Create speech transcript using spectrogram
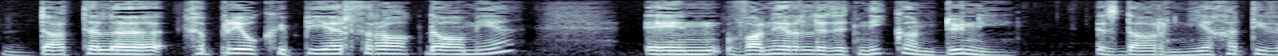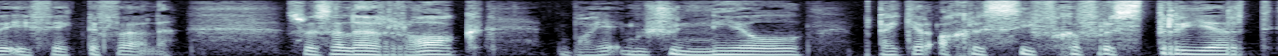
dat hulle gepreokkupeerd raak daarmee en wanneer hulle dit nie kan doen nie, is daar negatiewe effekte vir hulle. Soos hulle raak baie emosioneel, baie keer aggressief, gefrustreerd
